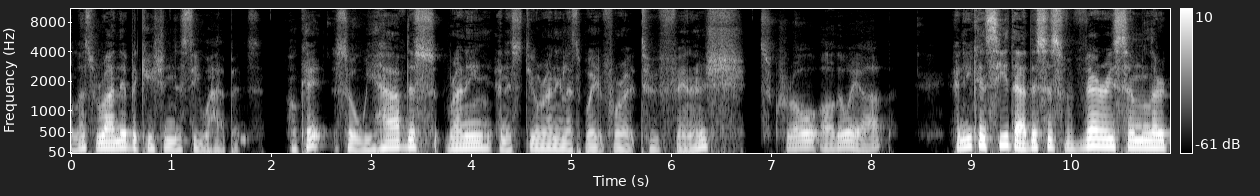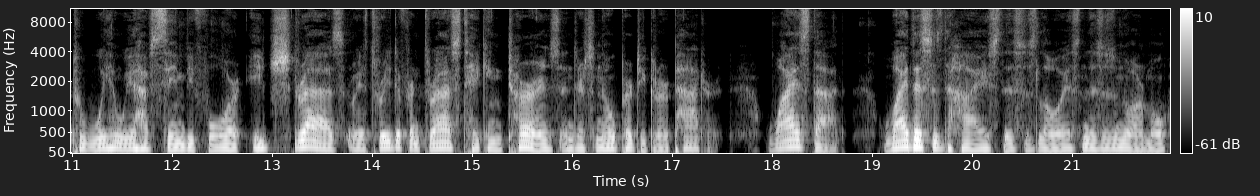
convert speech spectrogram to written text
let's run the application to see what happens. Okay, so we have this running and it's still running. Let's wait for it to finish. Scroll all the way up. And you can see that this is very similar to what we have seen before. Each thread, with three different threads taking turns and there's no particular pattern. Why is that? Why this is the highest, this is lowest, and this is normal.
